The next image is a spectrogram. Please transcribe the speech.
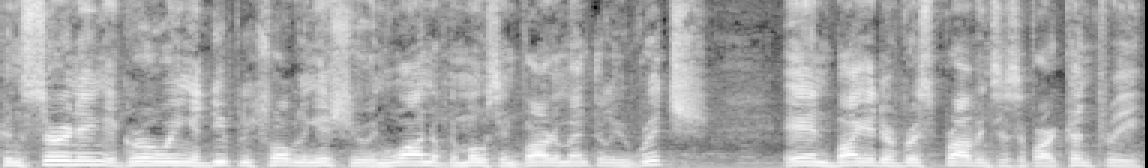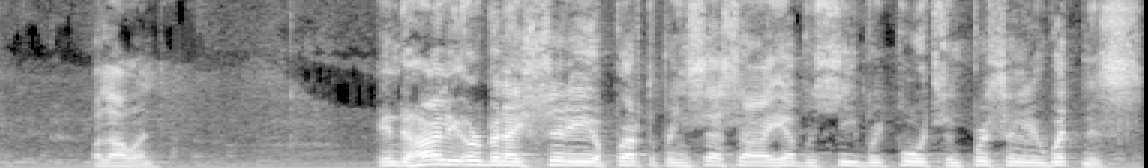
concerning a growing and deeply troubling issue in one of the most environmentally rich and biodiverse provinces of our country, Palawan. In the highly urbanized city of Puerto Princesa, I have received reports and personally witnessed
